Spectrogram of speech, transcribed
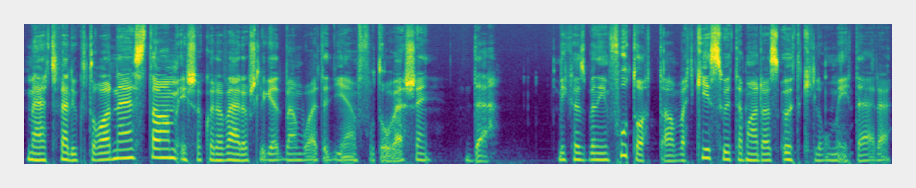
mert velük tornáztam, és akkor a Városligetben volt egy ilyen futóverseny. De miközben én futottam, vagy készültem arra az öt kilométerre,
